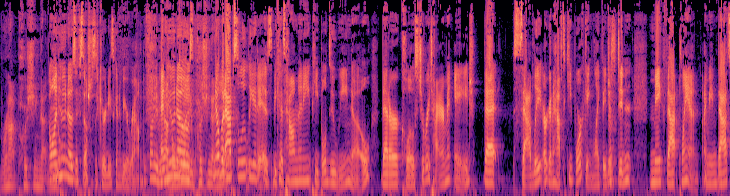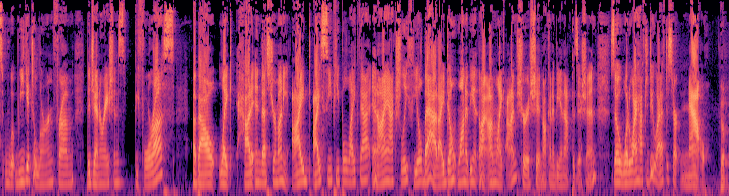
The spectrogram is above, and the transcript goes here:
we're not pushing that Well, and who knows if Social Security is going to be around? It's not even and that, who but we're not knows? even pushing that no, but absolutely it is because how many people do we know that are close to retirement age that sadly are going to have to keep working? Like they just didn't make that plan. I mean, that's what we get to learn from the generations before us about like how to invest your money. I I see people like that and I actually feel bad. I don't want to be in I'm like I'm sure as shit not going to be in that position. So what do I have to do? I have to start now. Yep.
